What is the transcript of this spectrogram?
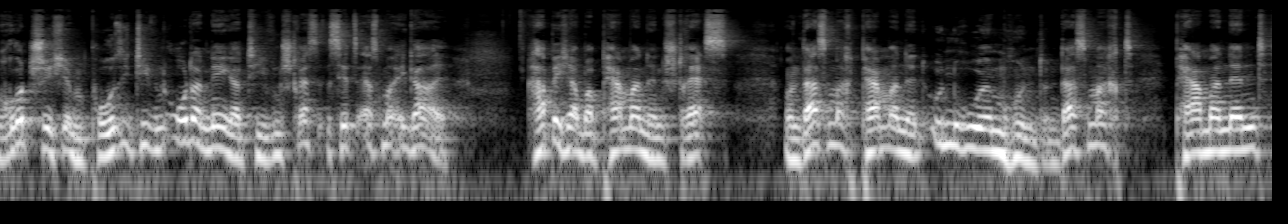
rutsche ich im positiven oder negativen Stress, ist jetzt erstmal egal. Habe ich aber permanent Stress und das macht permanent Unruhe im Hund und das macht permanent,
